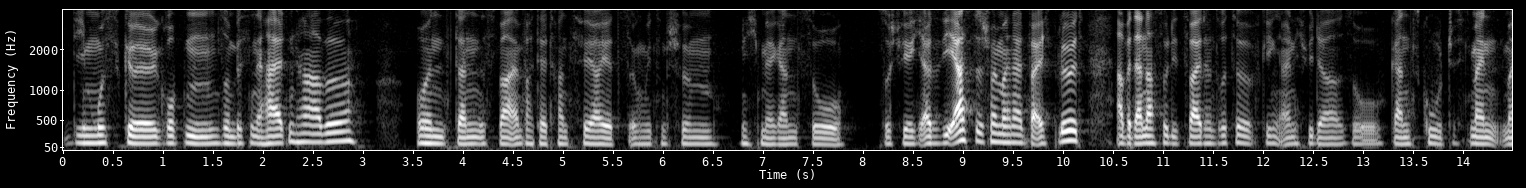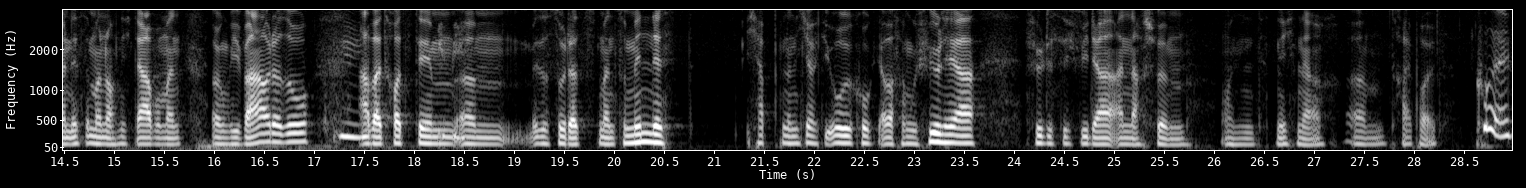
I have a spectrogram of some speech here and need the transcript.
die Muskelgruppen so ein bisschen erhalten habe. Und dann es war einfach der Transfer jetzt irgendwie zum Schwimmen nicht mehr ganz so, so schwierig. Also die erste Schwimmeinheit war echt blöd, aber danach so die zweite und dritte ging eigentlich wieder so ganz gut. Ich meine, man ist immer noch nicht da, wo man irgendwie war oder so, mhm. aber trotzdem ähm, ist es so, dass man zumindest, ich habe noch nicht auf die Uhr geguckt, aber vom Gefühl her fühlt es sich wieder an nach Schwimmen und nicht nach ähm, Treibholz. Cool.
